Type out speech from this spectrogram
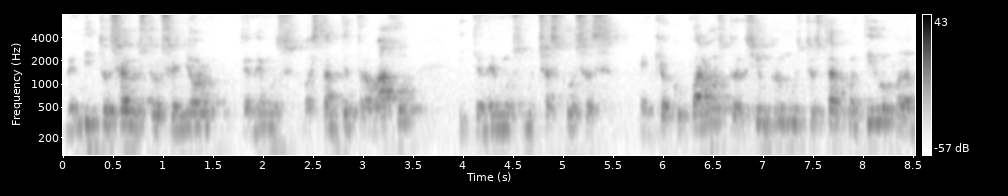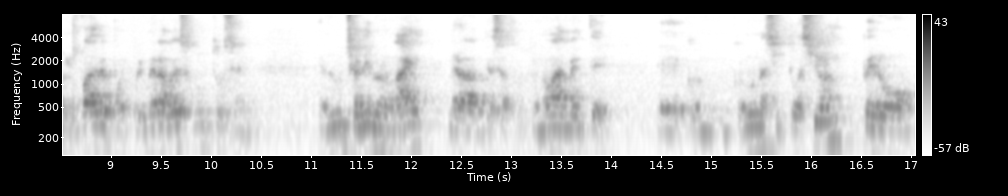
bendito sea nuestro Señor tenemos bastante trabajo y tenemos muchas cosas en que ocuparnos, pero siempre un gusto estar contigo para mi padre por primera vez juntos en, en Lucha Libre Online, desafortunadamente eh, con, con, una situación, pero,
